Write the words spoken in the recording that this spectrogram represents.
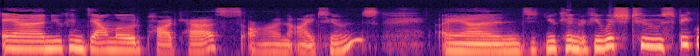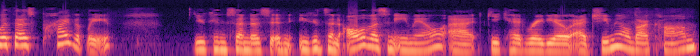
and you can download podcasts on iTunes. And you can, if you wish to speak with us privately, you can send us an you can send all of us an email at geekheadradio at gmail.com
